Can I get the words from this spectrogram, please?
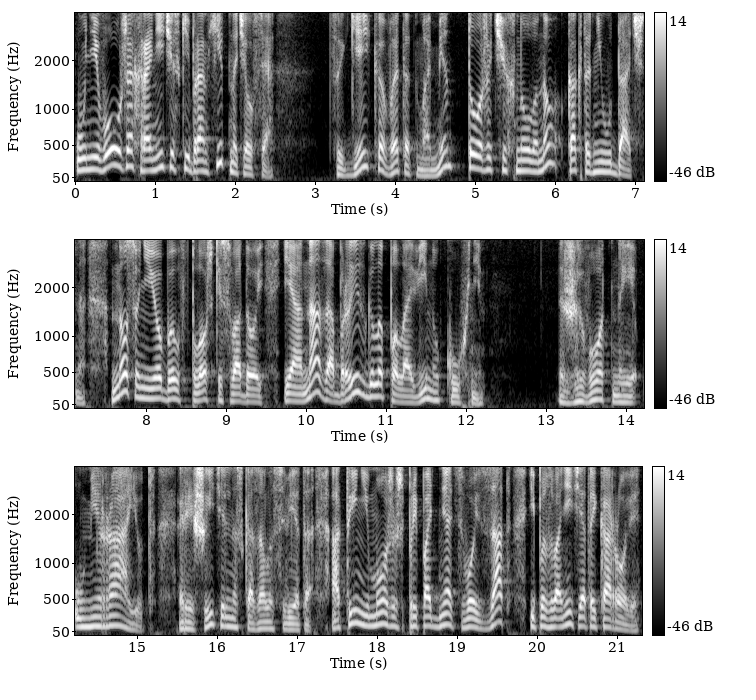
«У него уже хронический бронхит начался». Цигейка в этот момент тоже чихнула, но как-то неудачно. Нос у нее был в плошке с водой, и она забрызгала половину кухни. «Животные умирают», — решительно сказала Света, «а ты не можешь приподнять свой зад и позвонить этой корове».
